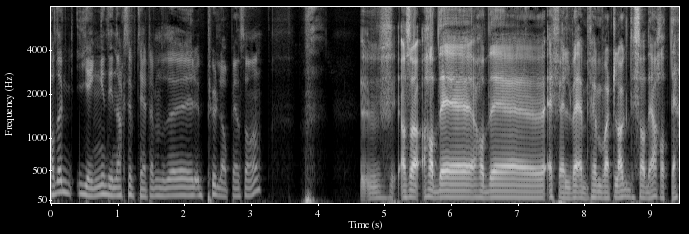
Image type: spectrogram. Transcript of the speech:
Hadde gjengen din akseptert deg, Når du pulla opp i en sånn? Uh, altså, hadde, hadde F11 M5 vært lagd, så hadde jeg hatt det.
